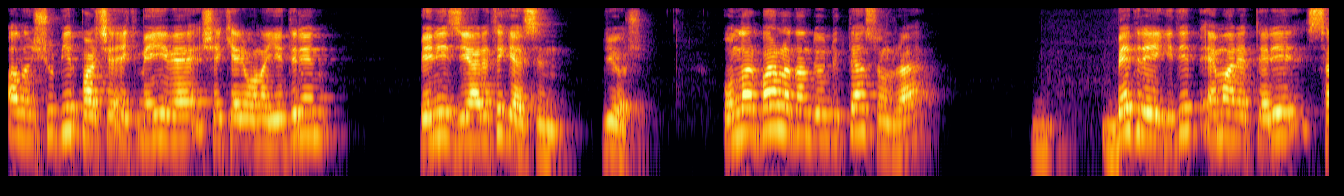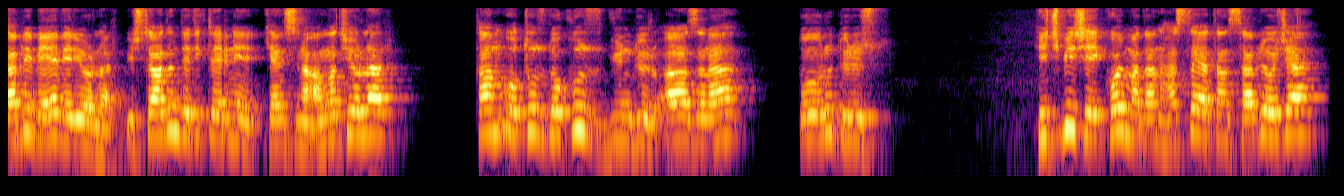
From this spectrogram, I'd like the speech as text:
alın şu bir parça ekmeği ve şekeri ona yedirin, beni ziyarete gelsin diyor. Onlar Barla'dan döndükten sonra Bedre'ye gidip emanetleri Sabri Bey'e veriyorlar. Üstadın dediklerini kendisine anlatıyorlar. Tam 39 gündür ağzına doğru dürüst hiçbir şey koymadan hasta yatan Sabri Hoca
